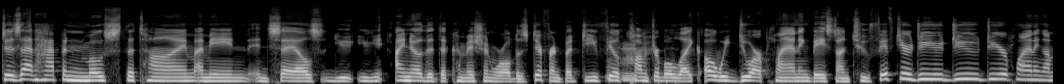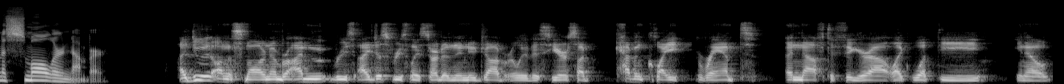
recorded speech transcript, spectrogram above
Does that happen most of the time? I mean, in sales, you, you I know that the commission world is different, but do you feel mm-hmm. comfortable like, oh, we do our planning based on 250 or do you do do your planning on a smaller number? I do it on a smaller number. I'm re- I just recently started a new job earlier this year, so I haven't quite ramped enough to figure out like what the you know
